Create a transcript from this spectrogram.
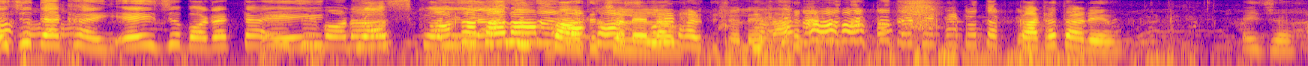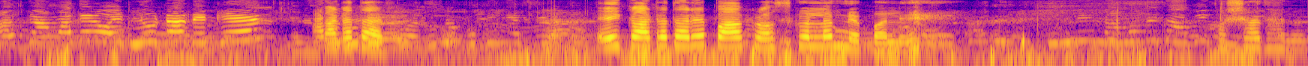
এই যে দেখাই এই যে বর্ডারটা এই ক্রস করলাম। ভারতে চলে এলাম। ভারতে চলে এলাম। কাটা তারে এই যে। আমাদের ওই ভিউটা দেখে কাটা তার এই কাটা তারে পা ক্রস করলাম নেপালে। অসাধারণ।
